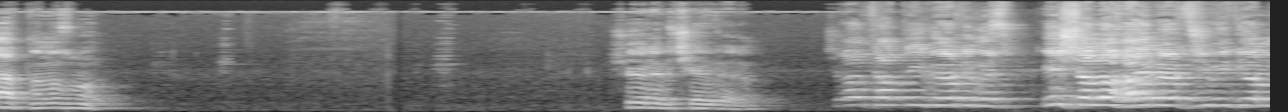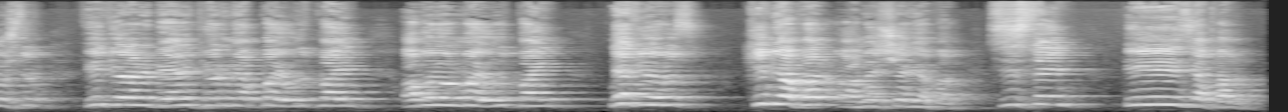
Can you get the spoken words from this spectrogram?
Tatlımız bu. Şöyle bir çevirelim. Çıkan tatlıyı gördünüz. İnşallah hayırlı öğretici video olmuştur. Videoları beğenip yorum yapmayı unutmayın. Abone olmayı unutmayın. Ne diyoruz? Kim yapar? Ahmet Şef yapar. Siz isteyin, biz yapalım.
